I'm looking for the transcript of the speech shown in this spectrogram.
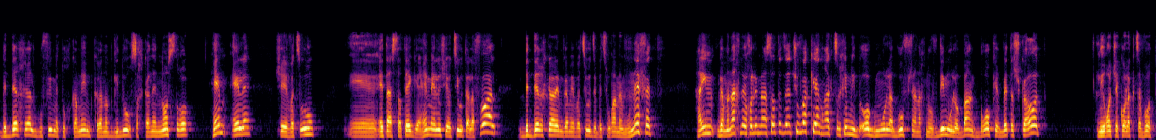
בדרך כלל גופים מתוחכמים, קרנות גידור, שחקני נוסטרו, הם אלה שיבצעו אה, את האסטרטגיה, הם אלו שיוציאו אותה לפועל, בדרך כלל הם גם יבצעו את זה בצורה ממונפת. האם גם אנחנו יכולים לעשות את זה? התשובה כן, רק צריכים לדאוג מול הגוף שאנחנו עובדים מולו, בנק, ברוקר, בית השקעות, לראות שכל הקצוות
